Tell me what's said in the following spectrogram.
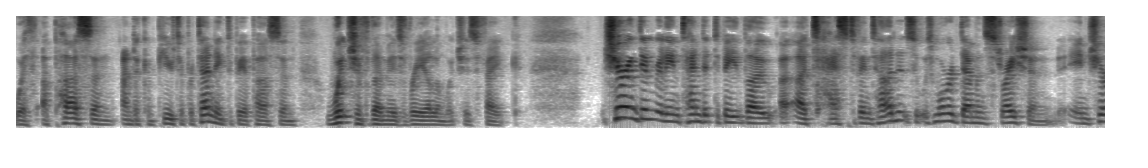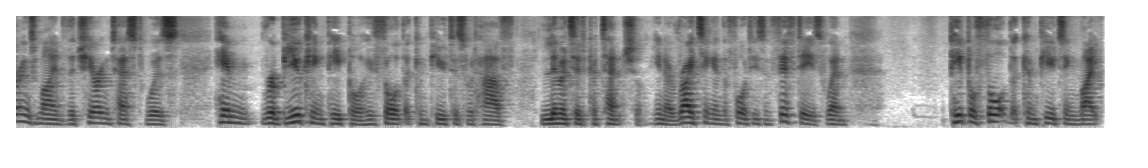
with a person and a computer pretending to be a person, which of them is real and which is fake. Turing didn't really intend it to be, though, a, a, test of intelligence. It was more a demonstration. In Turing's mind, the Turing test was him rebuking people who thought that computers would have limited potential. You know, writing in the 40s and 50s when people thought that computing might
